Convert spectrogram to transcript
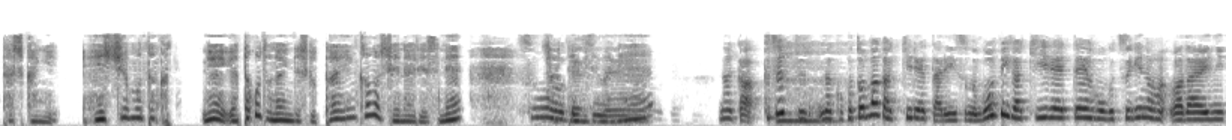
確かに。編集もなんか、ね、やったことないんですけど、大変かもしれないですね。そうですねね。なんか、プツって、うんなんか言葉が切れたり、その語尾が切れて、ほ次の話題に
